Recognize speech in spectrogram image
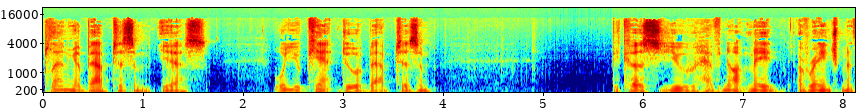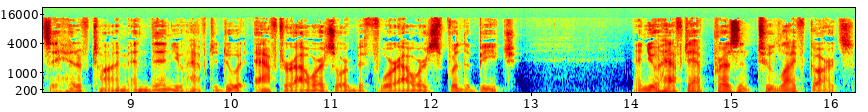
planning a baptism?" Yes. Well, you can't do a baptism because you have not made arrangements ahead of time, and then you have to do it after hours or before hours for the beach. And you have to have present two lifeguards.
